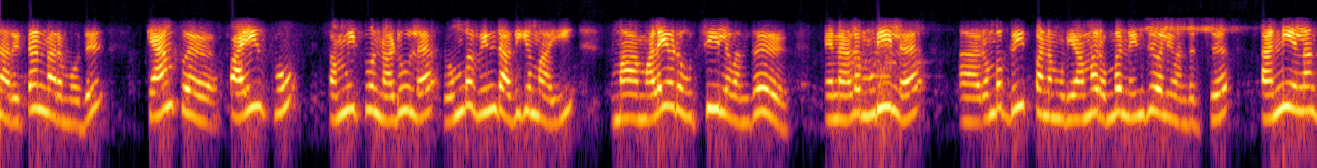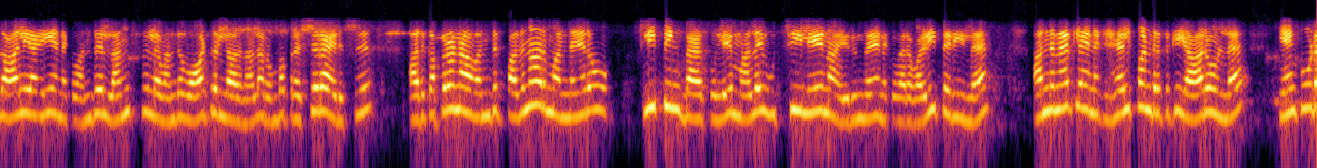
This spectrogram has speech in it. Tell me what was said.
நான் ரிட்டர்ன் வரும்போது கேம்ப் ஃபைவ்க்கும் சம்மிட்க்கும் நடுவில் ரொம்ப விண்ட் அதிகமாகி ம மலையோட உச்சியில் வந்து என்னால் முடியல. ரொம்ப ப்ரீத் பண்ண முடியாமல் ரொம்ப நெஞ்சு வலி வந்துடுச்சு. தண்ணி எல்லாம் காலியாகி எனக்கு வந்து லங்ஸில் வந்து வாட்டர் இல்லாதனால ரொம்ப ப்ரெஷர் ஆயிடுச்சு. அதுக்கப்புறம் நான் வந்து பதினாறு மணி நேரம் ஸ்லீப்பிங் பேக்குள்ளே மலை உச்சியிலேயே நான் இருந்தேன். எனக்கு வேறு வழி தெரியல. அந்த நேரத்தில் எனக்கு ஹெல்ப் பண்ணுறதுக்கு யாரும் இல்லை. என் கூட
